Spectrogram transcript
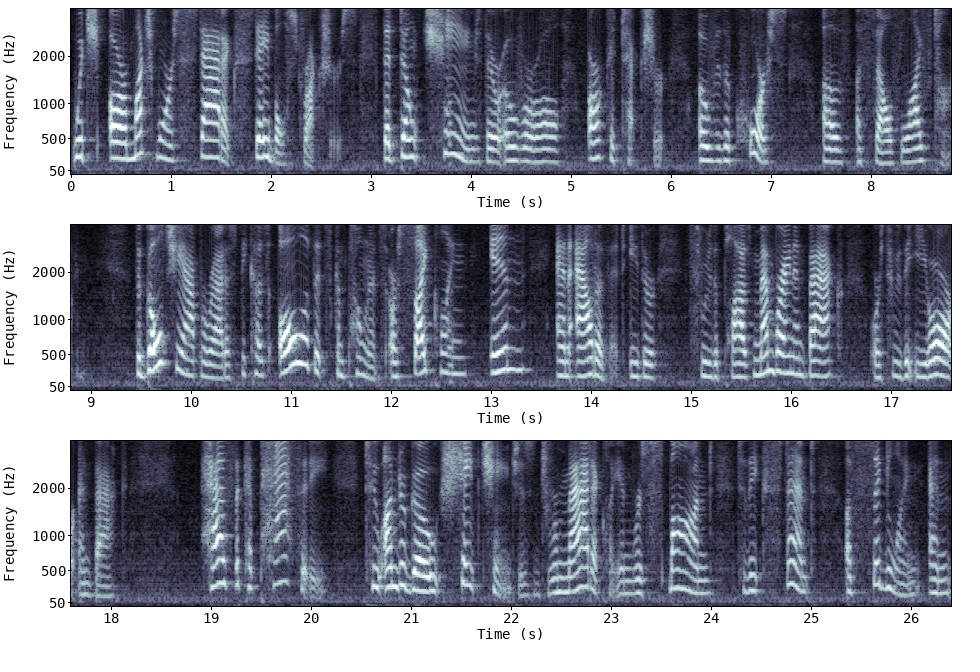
which are much more static, stable structures that don't change their overall architecture over the course of a cell's lifetime. The Golgi apparatus, because all of its components are cycling in and out of it, either through the plasma membrane and back or through the ER and back, has the capacity to undergo shape changes dramatically and respond to the extent of signaling and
